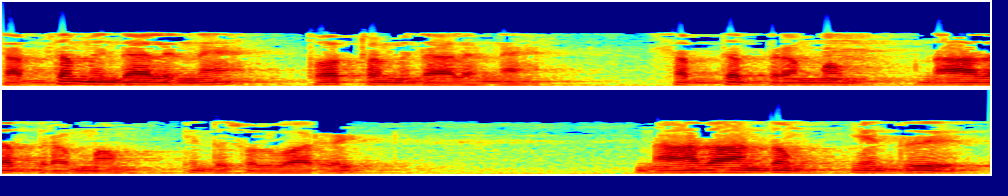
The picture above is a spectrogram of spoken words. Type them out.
சப்தம் என்றால் என்ன? தோற்றம் என்றால் என்ன? சப்த பிரம்மம் நாத பிரம்மம் என்று சொல்வார்கள். நாதாந்தம் என்று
